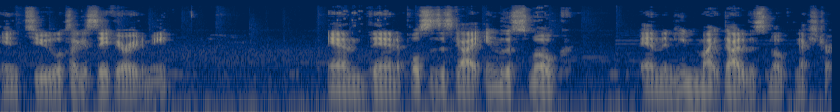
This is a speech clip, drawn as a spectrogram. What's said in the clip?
into, looks like a safe area to me. And then it pulses this guy into the smoke, and then he might die to the smoke next turn.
